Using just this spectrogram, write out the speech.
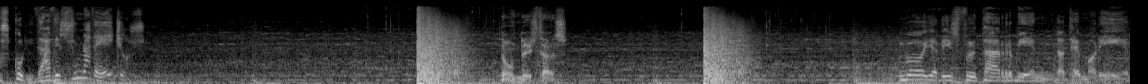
Oscuridad, es una de ellos. ¿Dónde estás? Voy a disfrutar viéndote morir,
